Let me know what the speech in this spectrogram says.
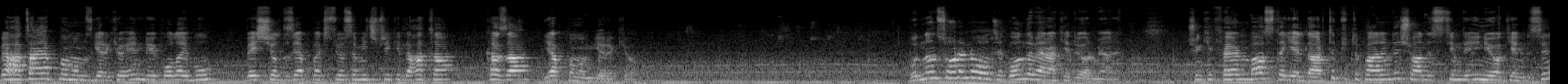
Ve hata yapmamamız gerekiyor. En büyük olay bu. 5 yıldız yapmak istiyorsam hiçbir şekilde hata, kaza yapmamam gerekiyor. Bundan sonra ne olacak onu da merak ediyorum yani. Çünkü Fernbus da geldi artık. Kütüphanemde şu anda Steam'de iniyor kendisi.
